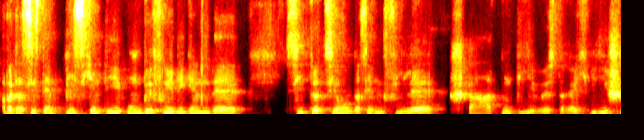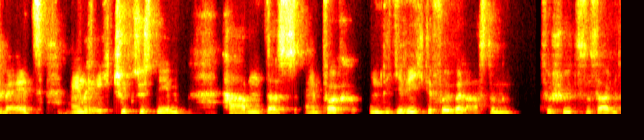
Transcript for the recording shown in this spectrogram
Aber das ist ein bisschen die unbefriedigende Situation, dass eben viele Staaten wie Österreich, wie die Schweiz ein Rechtsschutzsystem haben, das einfach, um die Gerichte vor Überlastung zu schützen, sagen,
